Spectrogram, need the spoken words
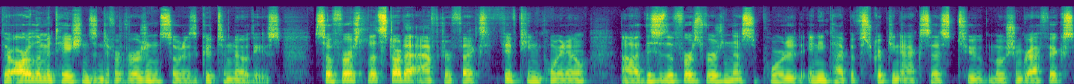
There are limitations in different versions, so it is good to know these. So first, let's start at After Effects 15.0. Uh, this is the first version that supported any type of scripting access to motion graphics.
